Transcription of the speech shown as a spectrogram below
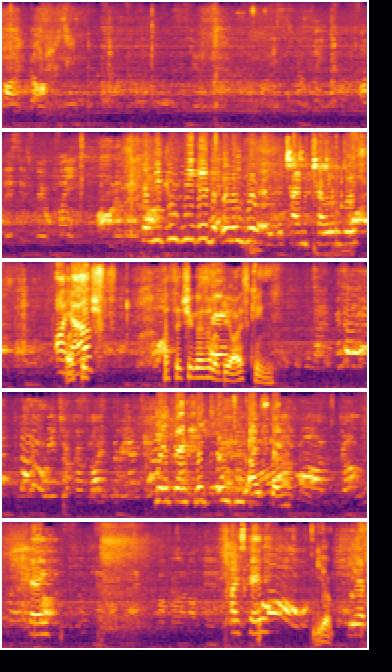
Far you've gone. Oh, this is real clean. Oh, this is real clean. Have you completed all your overtime challenges? I I have. I thought you guys want to be Ice King. Is that it? That only took us like three attempts. Yes, I flipped into ice cream. Come on, go. Okay. What's going on here? Ice. Oh! Yep. Yep.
